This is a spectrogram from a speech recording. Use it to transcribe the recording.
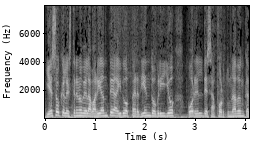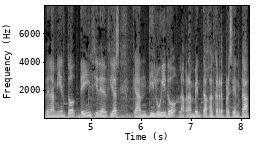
Y eso que el estreno de la variante ha ido perdiendo brillo por el desafortunado encadenamiento de incidencias que han diluido la gran ventaja que representa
